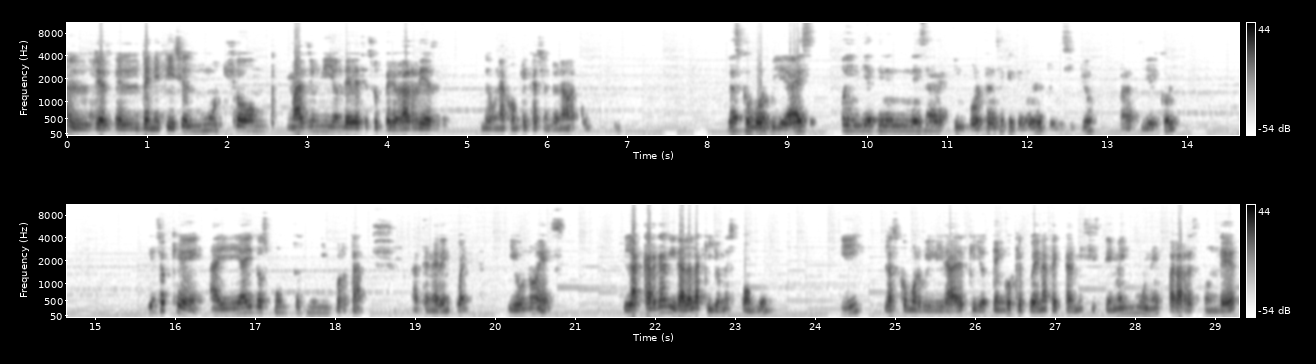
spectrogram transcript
El, beneficio es mucho, más de un millón de veces superior al riesgo de una complicación de una vacuna. Las comorbilidades hoy en día tienen esa importancia que tenían al principio para adquirir el COVID. Pienso que ahí hay dos puntos muy importantes a tener en cuenta. Y uno es la carga viral a la que yo me expongo y las comorbilidades que yo tengo que pueden afectar mi sistema inmune para responder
